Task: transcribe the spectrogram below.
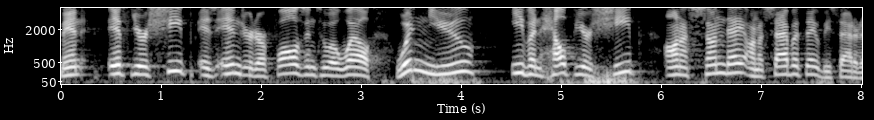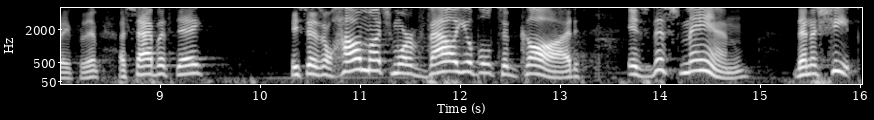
Man, if your sheep is injured or falls into a well, wouldn't you even help your sheep on a Sunday, on a Sabbath day? It would be Saturday for them, a Sabbath day. He says, Well, how much more valuable to God is this man than a sheep?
